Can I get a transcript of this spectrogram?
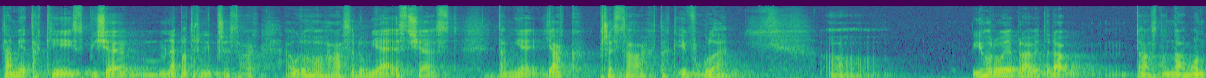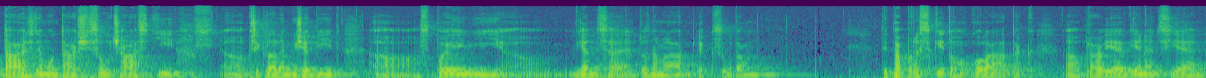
tam je taky spíše nepatrný přesah a u toho H7 JS6 tam je jak přesah, tak i vůle. Výhodou je právě teda ta snadná montáž, demontáž součástí. Příkladem může být spojení věnce, to znamená, jak jsou tam ty paprsky toho kola, tak právě věnec je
